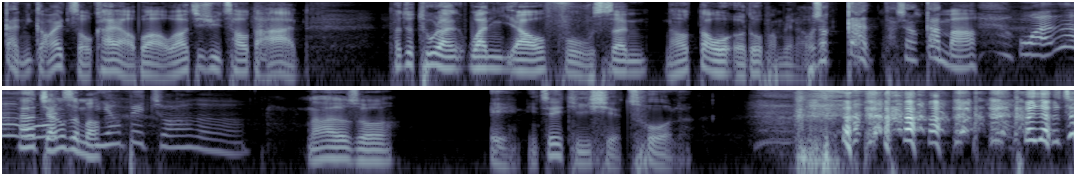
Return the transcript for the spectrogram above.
干，你赶快走开好不好？我要继续抄答案。他就突然弯腰俯身，然后到我耳朵旁边来。我说干，他想要干嘛？完了，他要讲什么？你要被抓了。然后他就说：“哎、欸，你这一题写错了。” 他就这，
